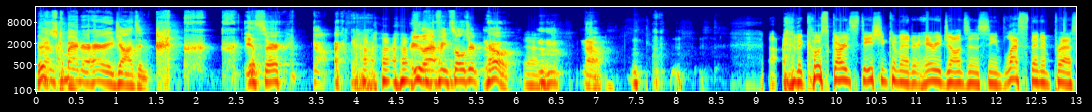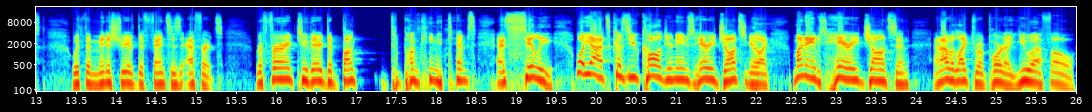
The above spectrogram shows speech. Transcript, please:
this is Commander Harry Johnson. yes, sir. Are you laughing, soldier? No. Yeah. Mm-hmm. No. Uh, the Coast Guard station commander Harry Johnson seemed less than impressed with the Ministry of Defense's efforts, referring to their debunk debunking attempts as silly. Well, yeah, it's because you called your name's Harry Johnson. You're like, my name's Harry Johnson, and I would like to report a UFO.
